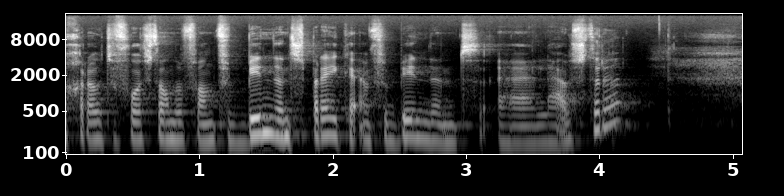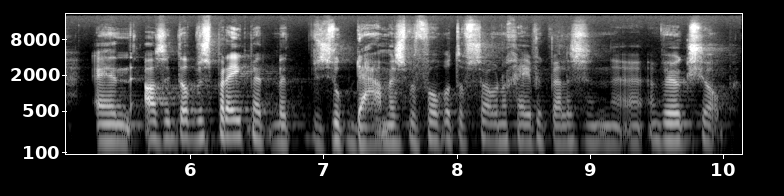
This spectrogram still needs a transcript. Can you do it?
grote voorstander van verbindend spreken en verbindend uh, luisteren. En als ik dat bespreek met, met bezoekdames bijvoorbeeld of zo, dan geef ik wel eens een, eh, een workshop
